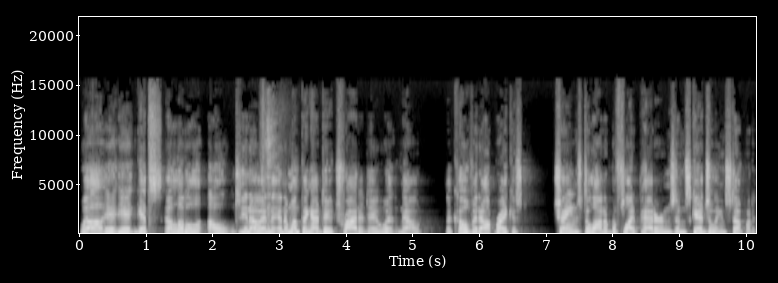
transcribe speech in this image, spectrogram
Well, it, it gets a little old, you know, and, and the one thing I do try to do with now the COVID outbreak has changed a lot of the flight patterns and scheduling and stuff, but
